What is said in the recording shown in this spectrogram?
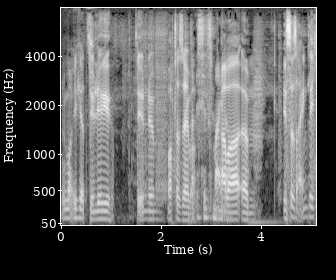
den mach ich jetzt. Den lege ich, den, den macht er selber. Das ist jetzt meiner. Aber ähm, ist das eigentlich,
